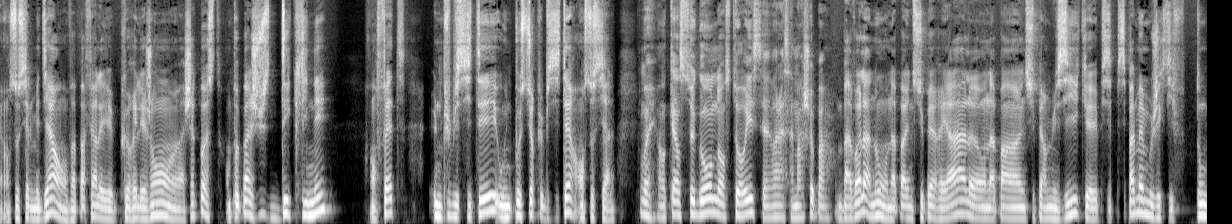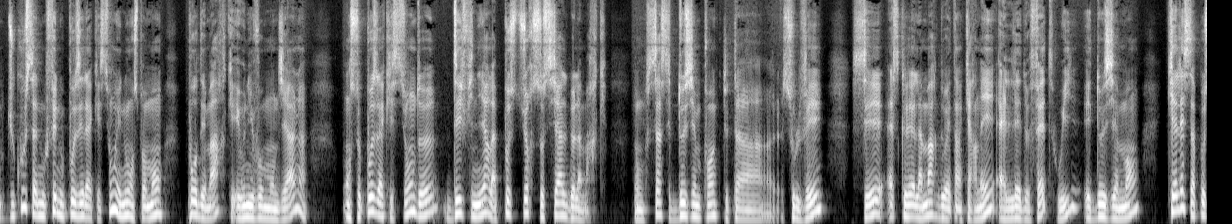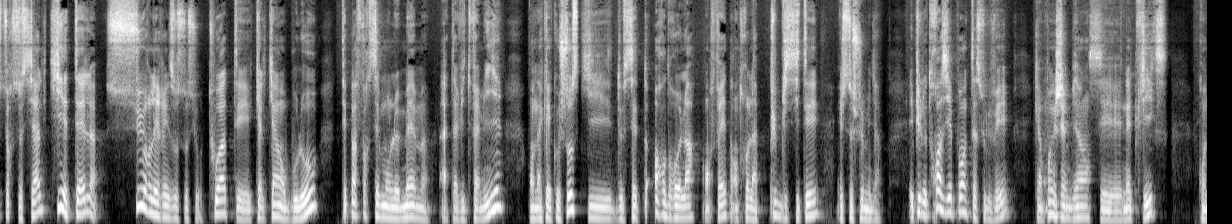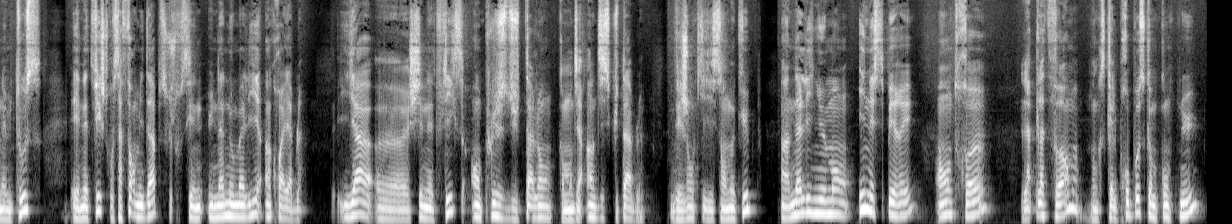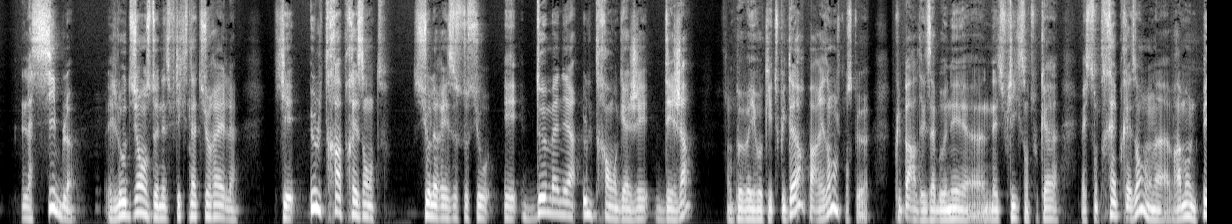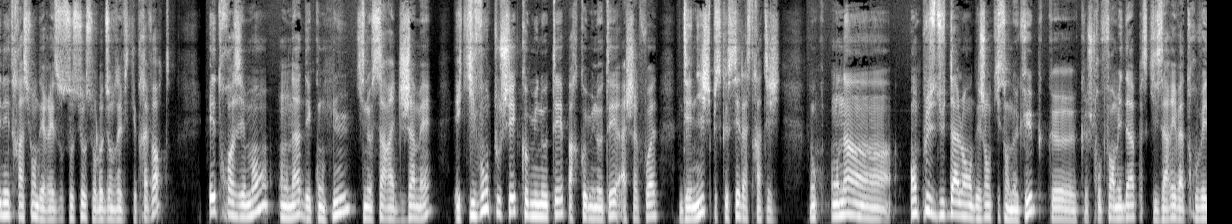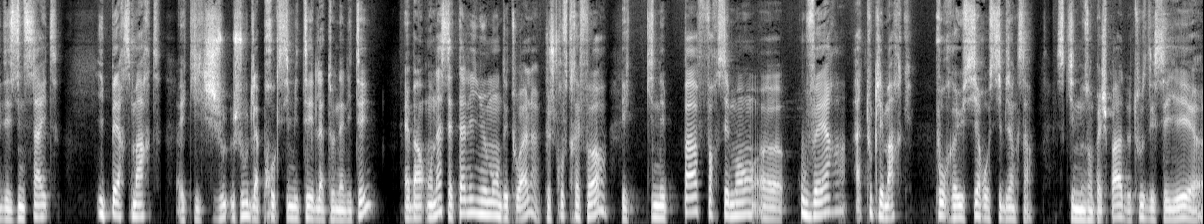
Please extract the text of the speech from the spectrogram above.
En social media, on va pas faire les pleurer les gens à chaque poste. On peut pas juste décliner en fait une publicité ou une posture publicitaire en social. Ouais, en 15 secondes en story, c'est voilà, ça marche pas. Bah voilà, nous on n'a pas une super réal, on n'a pas une super musique, et puis c'est pas le même objectif. Donc du coup, ça nous fait nous poser la question et nous en ce moment pour des marques et au niveau mondial, on se pose la question de définir la posture sociale de la marque. Donc ça c'est le deuxième point que tu as soulevé, c'est est-ce que la marque doit être incarnée? Elle l'est de fait, oui. Et deuxièmement, quelle est sa posture sociale? Qui est-elle sur les réseaux sociaux? Toi, tu es quelqu'un au boulot, t'es pas forcément le même à ta vie de famille. On a quelque chose qui de cet ordre-là en fait entre la publicité et le social media. Et puis le troisième point que tu as soulevé, qui est un point que j'aime bien, c'est Netflix, qu'on aime tous. Et Netflix, je trouve ça formidable parce que je trouve que c'est une, anomalie incroyable. Il y a euh, chez Netflix, en plus du talent, comment dire, indiscutable des gens qui s'en occupent, un alignement inespéré entre la plateforme, donc ce qu'elle propose comme contenu, la cible et l'audience de Netflix naturelle qui est ultra présente sur les réseaux sociaux et de manière ultra engagée déjà. On peut évoquer Twitter, par exemple. Je pense que la plupart des abonnés euh, Netflix, en tout cas, ils sont très présents. On a vraiment une pénétration des réseaux sociaux sur l'audience Netflix qui est très forte. Et troisièmement, on a des contenus qui ne s'arrêtent jamais et qui vont toucher communauté par communauté à chaque fois des niches puisque c'est la stratégie. Donc on a en plus du talent des gens qui s'en occupent que, que je trouve formidable parce qu'ils arrivent à trouver des insights hyper smart et qui joue, de la proximité et de la tonalité, eh ben on a cet alignement d'étoiles que je trouve très fort et qui n'est pas forcément euh, ouvert à toutes les marques pour réussir aussi bien que ça. Ce qui ne nous empêche pas de tous d'essayer euh,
